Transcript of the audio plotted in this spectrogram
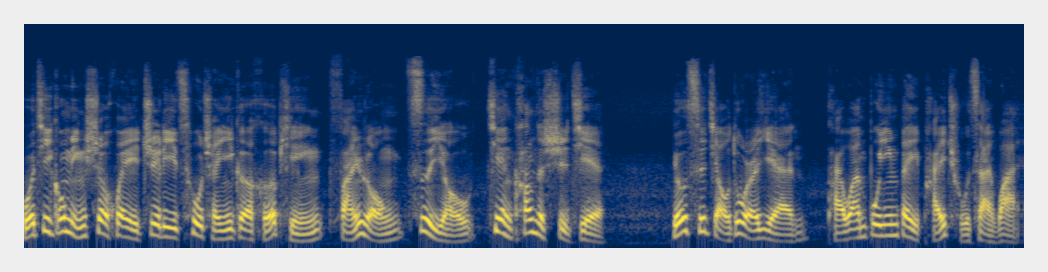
国际公民社会致力促成一个和平、繁荣、自由、健康的世界。由此角度而言，台湾不应被排除在外。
